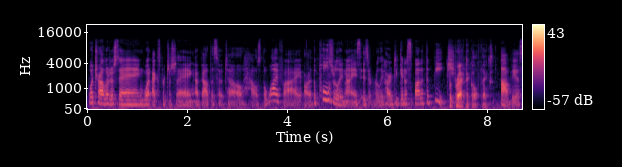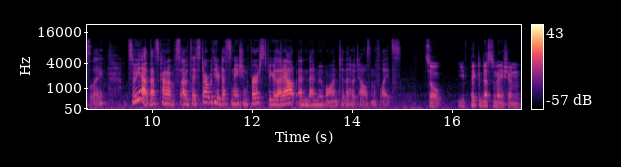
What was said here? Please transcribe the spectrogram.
what travelers are saying, what experts are saying about this hotel. How's the Wi Fi? Are the pools really nice? Is it really hard to get a spot at the beach? The practical things. Obviously. So, yeah, that's kind of, I would say, start with your destination first, figure that out, and then move on to the hotels and the flights. So, you've picked a destination,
